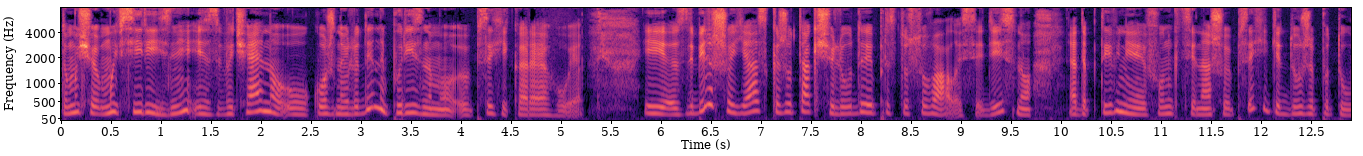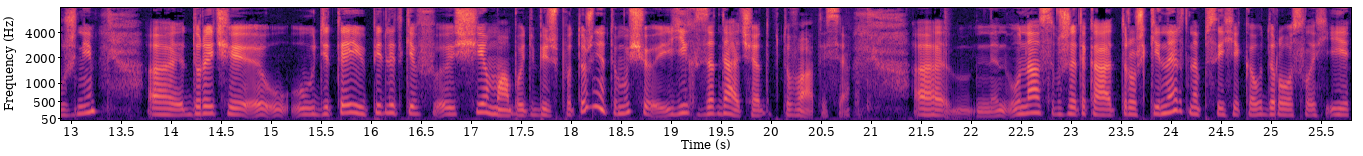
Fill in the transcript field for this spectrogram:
Тому що ми всі різні, і, звичайно, у кожної людини по-різному психіка реагує. І здебільшого я скажу так, що люди пристосувалися. Дійсно, адаптивні функції нашої психіки дуже потужні. До речі, у- дітей у підлітків ще, мабуть, більш потужні, тому що їх задача адаптуватися. Е, У нас вже така трошки інертна психіка у дорослих, і,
